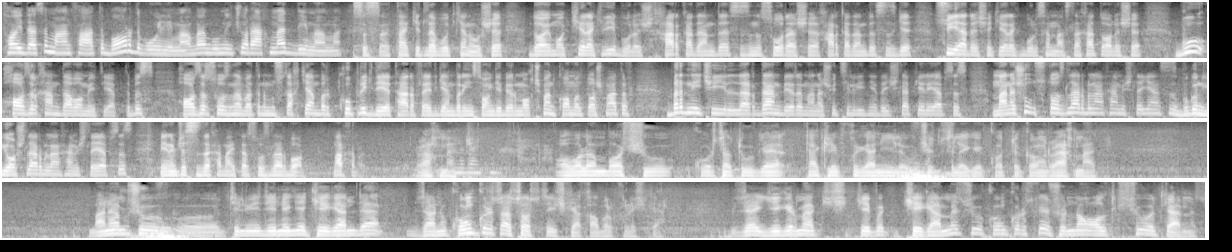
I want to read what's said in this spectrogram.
foydasi manfaati bor deb o'ylayman va buning uchun rahmat deyman man siz ta'kidlab o'tgan o'sha doimo kerakli bo'lish har qadamda sizni so'rashi har qadamda sizga suyanishi kerak bo'lsa maslahat olishi bu hozir ham davom etyapti. Biz hozir so'z navbatini mustahkam bir ko'prik deya ta'riflaydigan bir insonga bermoqchiman. Komil toshmatov bir necha yillardan beri mana shu televideniyada ishlab kelyapsiz. Mana shu ustozlar bilan ham ishlagansiz bugun yoshlar bilan ham ishlayapsiz. Menimcha sizda ham aytar so'zlar bor. Marhamat. Rahmat avvalambor shu ko'rsatuvga taklif qilganinglar uchun sizlarga kattakon rahmat. Man ham shu e, televideniyega kelganda bizani konkurs asosida ishga qabul qilishgan. Biza yigirma kishi kelganmiz shu konkursga shundan olti kishi o'tganmiz.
